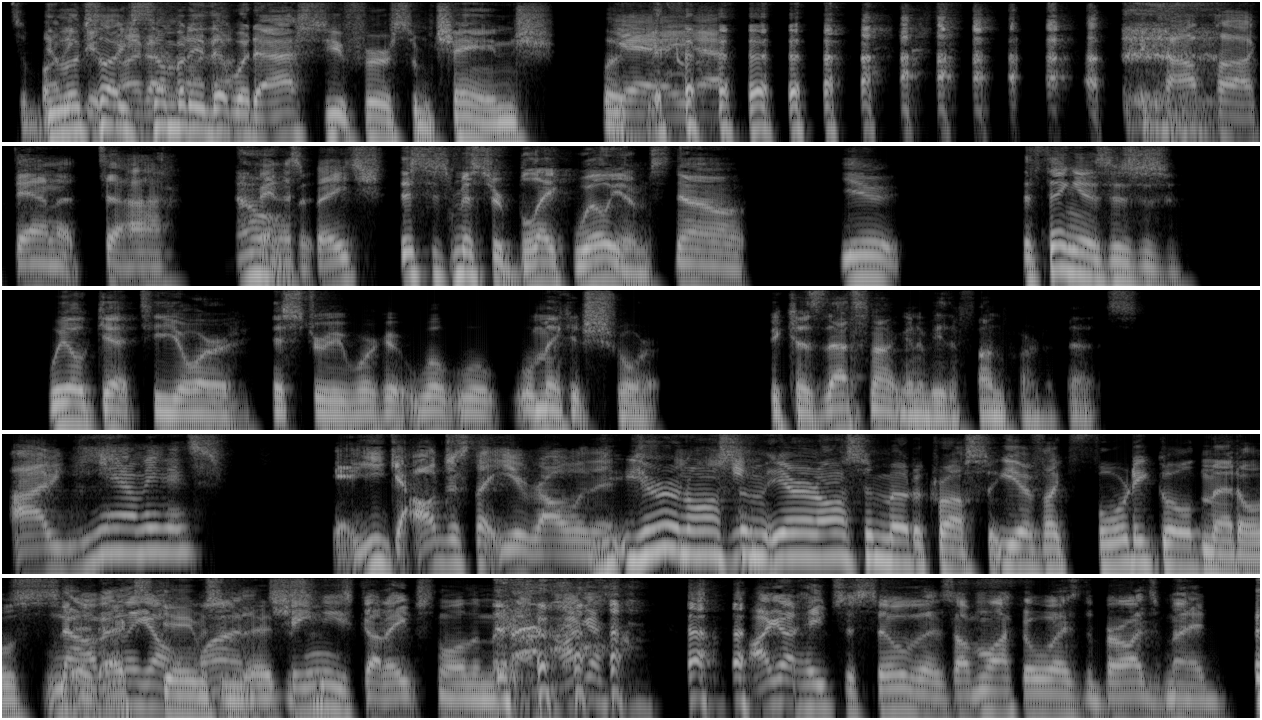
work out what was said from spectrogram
A He looks like somebody that would ask you for some change. Like- Yeah, yeah. the car park down at uh, no, Venice Beach. this is Mr. Blake Williams. Now, you, the thing is, is, we'll get to your history. We're, we'll, we'll, we'll make it short because that's not going to be the fun part of this. Uh, yeah, I mean, it's, yeah, you. I'll just let you roll with it. You're an awesome, you're an awesome motocross. You have like 40 gold medals no, I've only got Games. one. and Sheeny's got heaps more than me. I got, I got heaps of silvers. I'm like always the bridesmaid.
